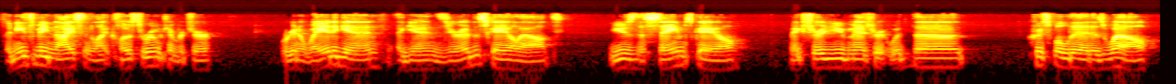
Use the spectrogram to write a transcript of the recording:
So it needs to be nice and like close to room temperature. We're going to weigh it again. Again, zero the scale out. Use the same scale. Make sure you measure it with the crucible lid as well,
